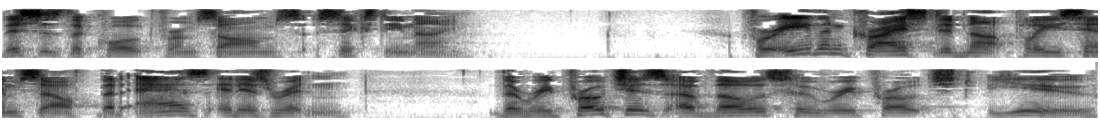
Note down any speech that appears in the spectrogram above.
this is the quote from Psalms 69. For even Christ did not please himself, but as it is written, the reproaches of those who reproached you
